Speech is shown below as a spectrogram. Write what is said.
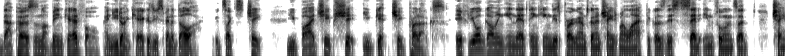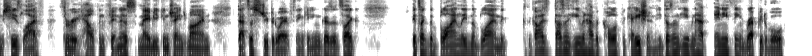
that person's not being cared for and you don't care because you spend a dollar. It's like it's cheap. You buy cheap shit, you get cheap products. If you're going in there thinking this program's going to change my life because this said influencer changed his life through health and fitness, maybe you can change mine. That's a stupid way of thinking because it's like, it's like the blind leading the blind. The the guy doesn't even have a qualification. He doesn't even have anything reputable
